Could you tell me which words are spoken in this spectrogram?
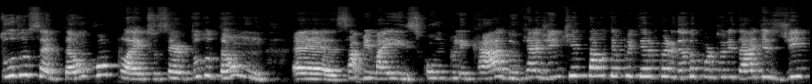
tudo ser tão complexo, ser tudo tão, é, sabe, mais complicado, que a gente está o tempo inteiro perdendo oportunidades de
